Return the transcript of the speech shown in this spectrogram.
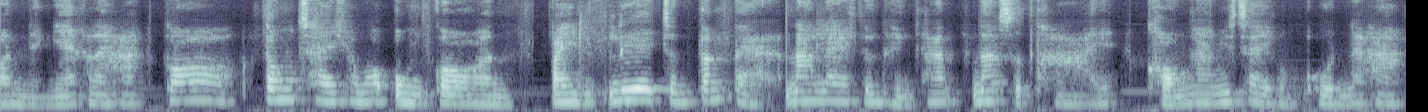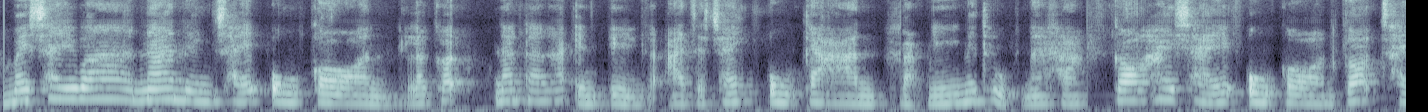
รอย่างเงี้ยนะคะ ก็ต้องใช้คำว่าองค์กร ไปเรื่อยจนตั้งแต่หน้าแรกจนถึงหน้าสุดท้ายของงานวิจัยของคุณนะคะ ไม่ใช่ว่าหน้าหนึ่งใช้องค์กร แล้วก็หน้าหน้าอื่นๆก็อาจจะใช้องค์การแบบนี้ไม่ถูกนะคะ ก็ให้ใช้องค์กรก็ใช้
